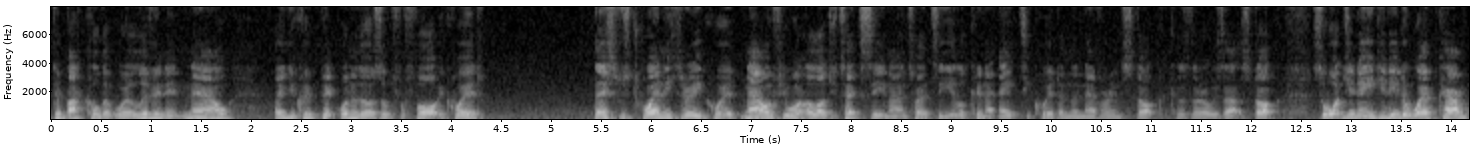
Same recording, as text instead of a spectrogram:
debacle that we're living in now, uh, you could pick one of those up for 40 quid. This was 23 quid. Now if you want a Logitech C920, you're looking at 80 quid and they're never in stock because they're always out of stock. So what do you need? You need a webcam.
